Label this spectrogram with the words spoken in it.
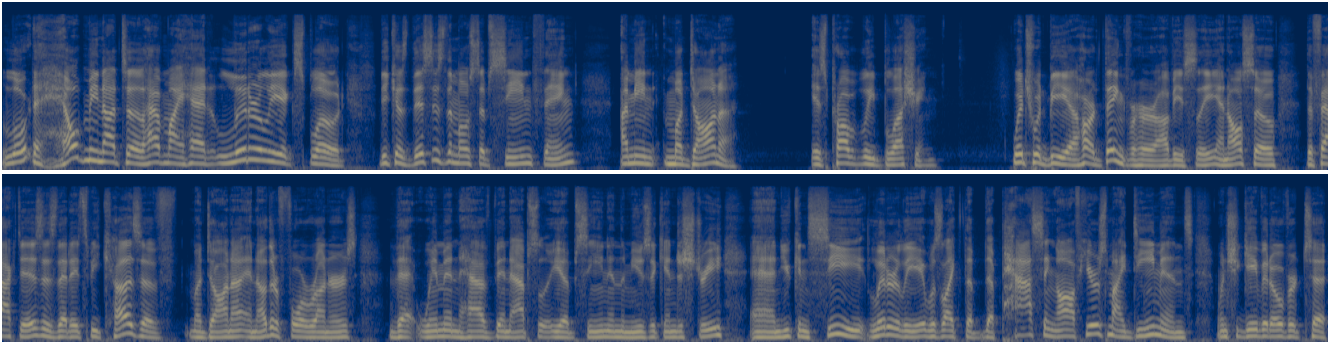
Lord, help me not to have my head literally explode because this is the most obscene thing. I mean, Madonna is probably blushing which would be a hard thing for her obviously. And also the fact is is that it's because of Madonna and other forerunners that women have been absolutely obscene in the music industry. And you can see literally it was like the the passing off. Here's my demons when she gave it over to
